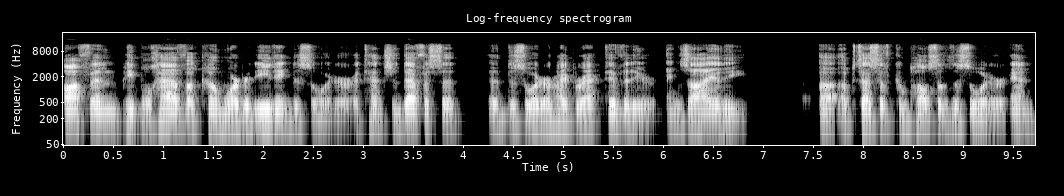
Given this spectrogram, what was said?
often people have a comorbid eating disorder, attention deficit uh, disorder, hyperactivity, or anxiety, uh, obsessive compulsive disorder. And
